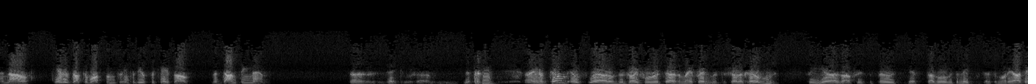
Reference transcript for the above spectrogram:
And now, here is Dr. Watson to introduce the case of the Dancing Men. Uh, thank you, sir. I have told elsewhere of the joyful return of my friend, Mr. Sherlock Holmes, three years after his supposed death struggle with the late Professor Moriarty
